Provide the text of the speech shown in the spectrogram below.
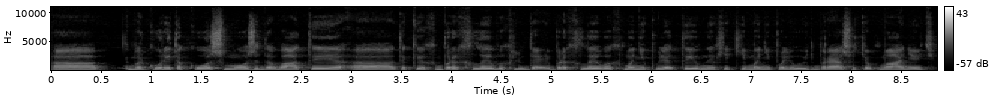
Е, Меркурій також може давати е, таких брехливих людей, брехливих, маніпулятивних, які маніпулюють, брешуть, обманюють.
